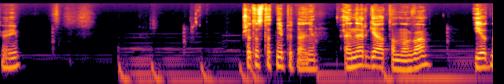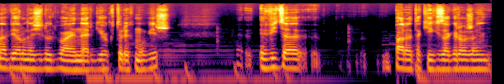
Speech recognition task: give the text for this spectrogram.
Okej. Okay. Przedostatnie pytanie. Energia atomowa i odnawialne źródła energii, o których mówisz. Widzę parę takich zagrożeń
